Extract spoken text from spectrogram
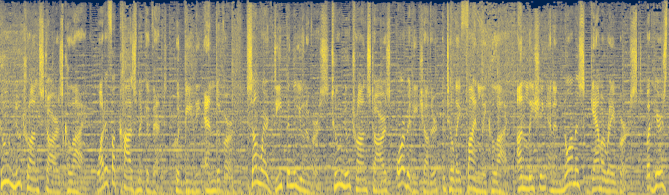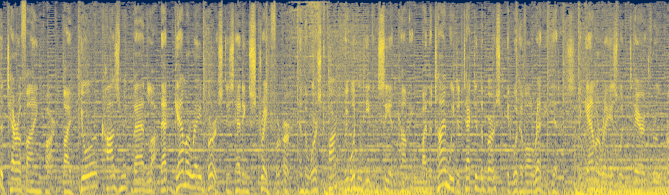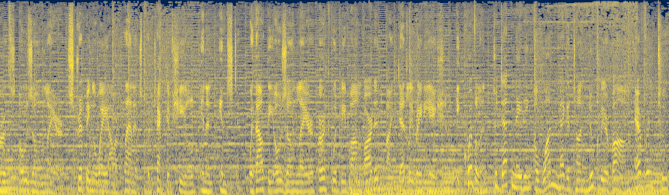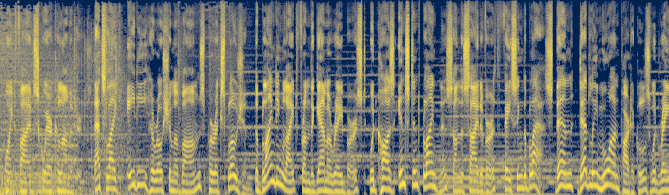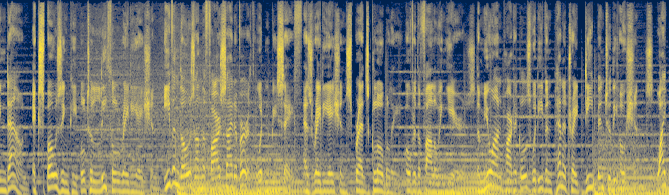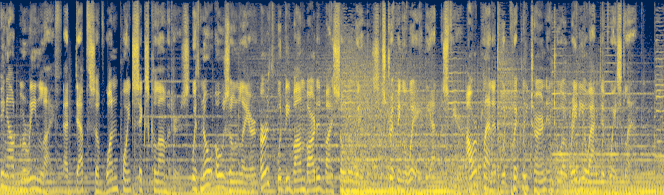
Two neutron stars collide. What if a cosmic event could be the end of Earth? Somewhere deep in the universe, two neutron stars orbit each other until they finally collide, unleashing an enormous gamma ray burst. But here's the terrifying part. By pure cosmic bad luck, that gamma ray burst is heading straight for Earth. And the worst part? We wouldn't even see it coming. By the time we detected the burst, it would have already hit us. The gamma rays would tear through Earth's ozone layer, stripping away our planet's protective shield in an instant. Without the ozone layer, Earth would be bombarded by deadly radiation, equivalent to detonating a one megaton nuclear bomb every 2.5 square kilometers. That's like 80 Hiroshima bombs per explosion. The blinding light from the gamma ray burst would cause instant blindness on the side of Earth facing the blast. Then, deadly muon particles would rain down, exposing people to lethal radiation. Even those on the far side of Earth wouldn't be safe, as radiation spreads globally over the following years. The muon particles would even penetrate deep into the oceans, wiping out marine life at depths of 1.6 kilometers. With no ozone layer, Earth would be bombarded by solar winds, stripping away the atmosphere. Our planet would quickly turn into a radioactive wasteland.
